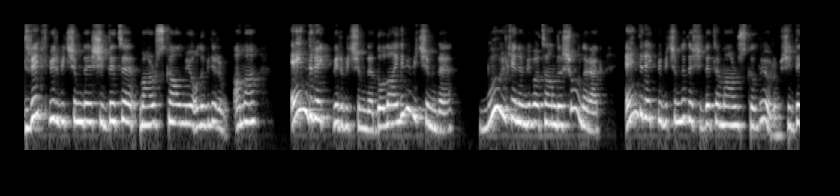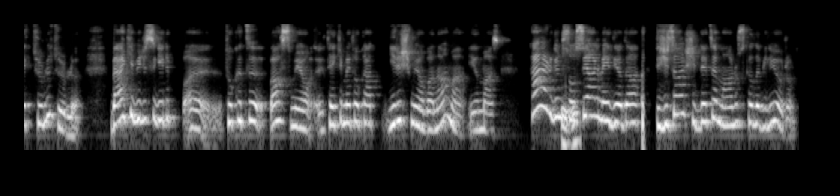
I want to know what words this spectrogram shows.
direkt bir biçimde şiddete maruz kalmıyor olabilirim ama en direkt bir biçimde, dolaylı bir biçimde bu ülkenin bir vatandaşı olarak en direkt bir biçimde de şiddete maruz kalıyorum. Şiddet türlü türlü. Belki birisi gelip e, tokatı basmıyor, e, tekime tokat girişmiyor bana ama Yılmaz. Her gün sosyal medyada dijital şiddete maruz kalabiliyorum.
